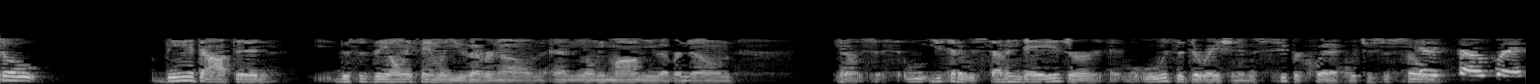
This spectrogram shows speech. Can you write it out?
So, being adopted, this is the only family you've ever known, and the only mom you've ever known. You know, you said it was seven days, or what was the duration? It was super quick, which is just so. It was so quick.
